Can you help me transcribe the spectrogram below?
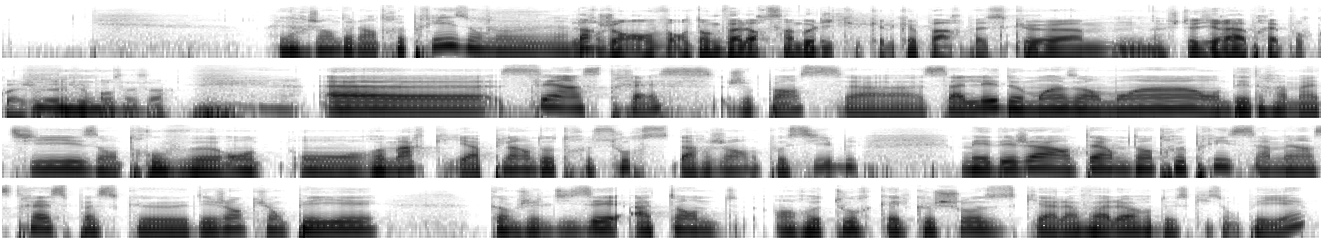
L'argent de l'entreprise ou mon- L'argent en, en tant que valeur symbolique, quelque part. Parce que euh, Mm. je te dirai après pourquoi je, je pense à ça. Euh, c'est un stress, je pense. Ça, ça l'est de moins en moins. On dédramatise, on trouve, on, on remarque qu'il y a plein d'autres sources d'argent possibles. Mais déjà, en termes d'entreprise, ça met un stress parce que des gens qui ont payé, comme je le disais, attendent en retour quelque chose qui a la valeur de ce qu'ils ont payé.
